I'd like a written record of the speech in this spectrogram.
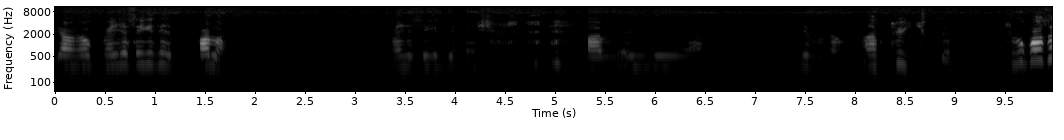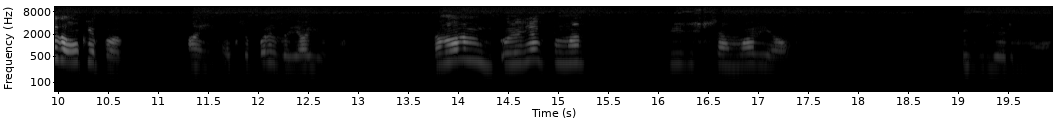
ya yok MCSG değil pardon. MCSG demiş. Abi MCSG ya. Gel buradan. Ha tüy çıktı. Çubuk olsa da ok yapar. Ay ok yaparız da yay yok. Lan oğlum ölecektim lan. Bir düşsem var ya. Üzülürüm ya.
